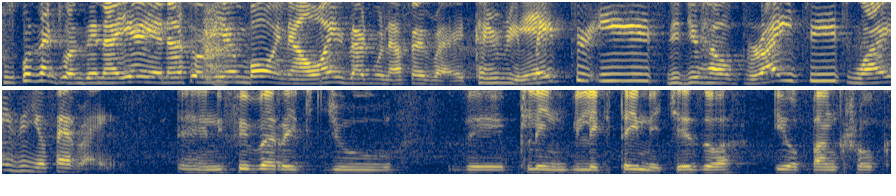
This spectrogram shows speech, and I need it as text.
Kwanza tuanze na yeye na tuambie mbona. Why is that one a favorite? Can you relate to it? Did you help write it? Why is it your favorite? Eh, ni favorite juu the playing vile gitaa imechezwa hiyo punk rock.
